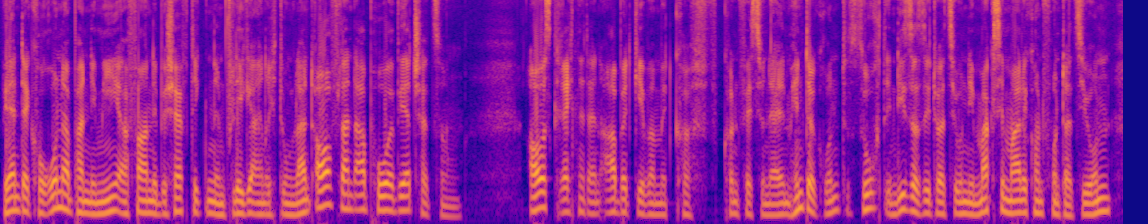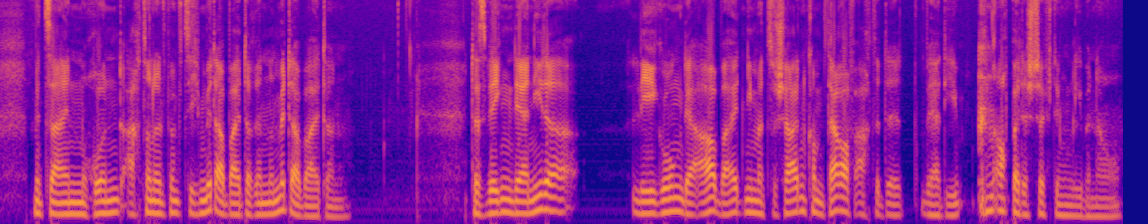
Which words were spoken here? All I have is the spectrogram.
Während der Corona-Pandemie erfahren die Beschäftigten in Pflegeeinrichtungen Land auf, Land ab hohe Wertschätzung. Ausgerechnet ein Arbeitgeber mit konfessionellem Hintergrund sucht in dieser Situation die maximale Konfrontation mit seinen rund 850 Mitarbeiterinnen und Mitarbeitern dass wegen der Niederlegung der Arbeit niemand zu Schaden kommt, darauf achtete Verdi auch bei der Stiftung Liebenau.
